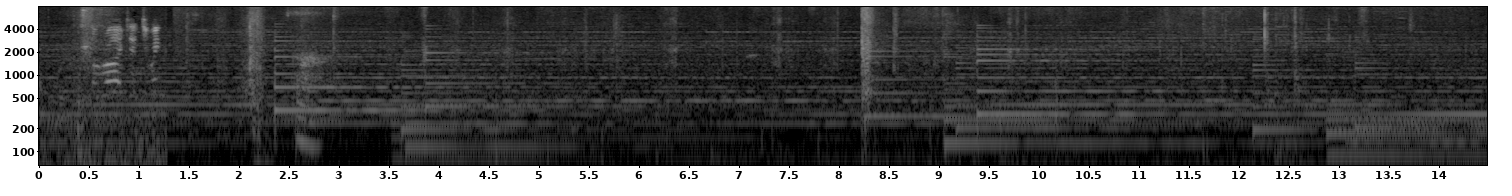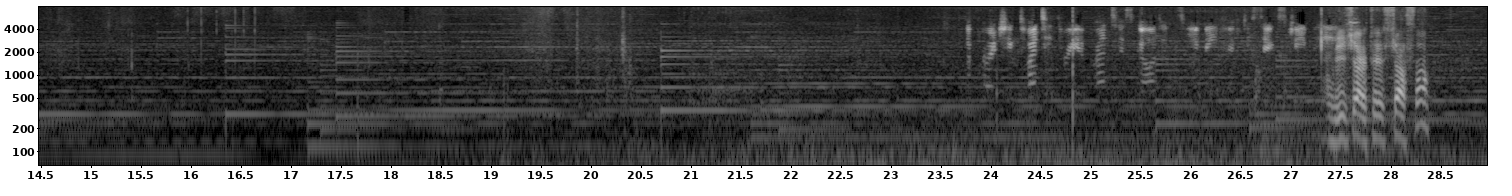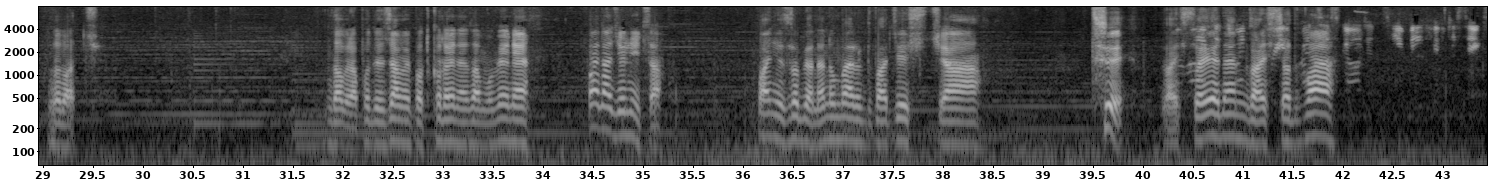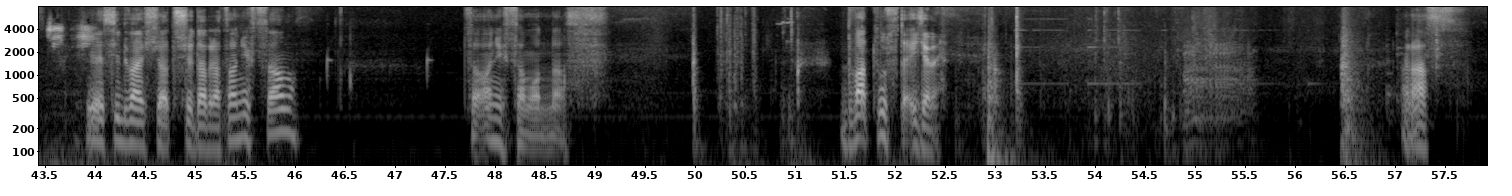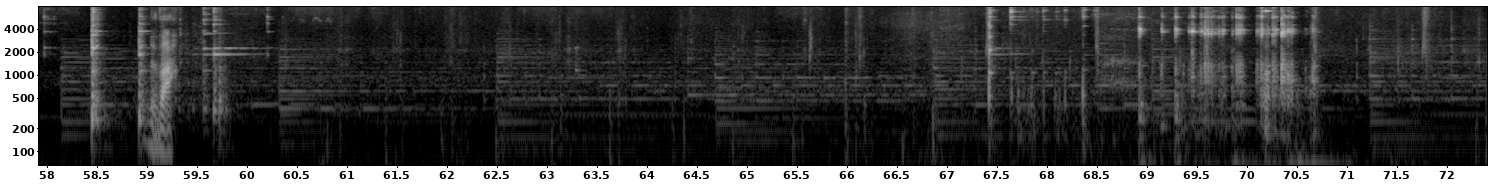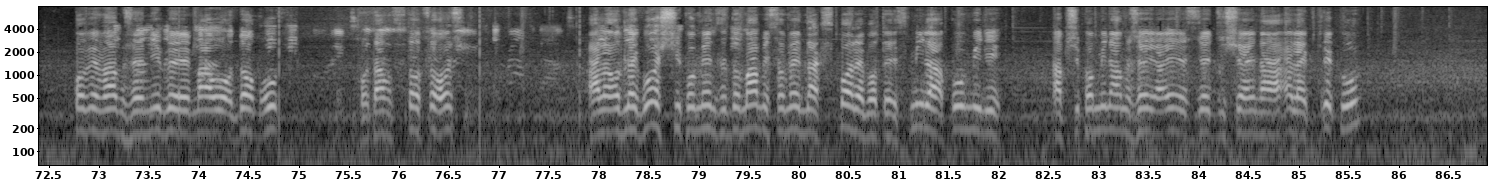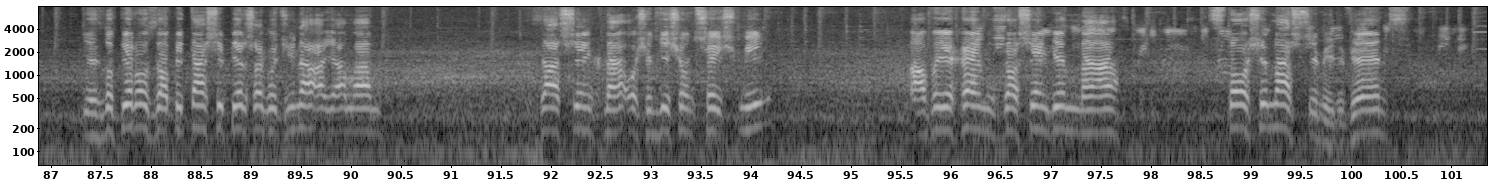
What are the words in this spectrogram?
Widzicie jak to jest ciasno? Zobaczcie. Dobra, podjeżdżamy pod kolejne zamówienie. Fajna dzielnica. Fajnie zrobione. Numer 23, 21, 22. Jest i 23. Dobra, co oni chcą? Co oni chcą od nas? Dwa tłuste, idziemy. Raz, dwa. Powiem wam, że niby mało domów, bo tam 100 coś, ale odległości pomiędzy domami są jednak spore, bo to jest mila, pół mili, a przypominam, że ja jeżdżę dzisiaj na elektryku. Jest dopiero za 15 pierwsza godzina, a ja mam zasięg na 86 mil, a wyjechałem z zasięgiem na 118 mil, więc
